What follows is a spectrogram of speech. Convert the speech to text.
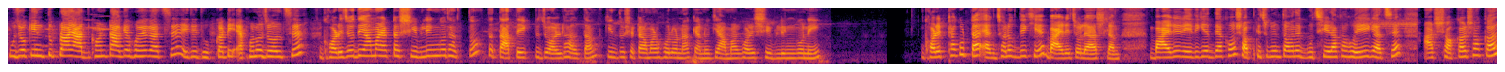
পুজো কিন্তু প্রায় আধ ঘণ্টা আগে হয়ে গেছে, এই যে ধূপকাঠি এখনও জ্বলছে। ঘরে যদি আমার একটা শিবলিঙ্গ থাকতো, তো তাতে একটু জল ঢালতাম, কিন্তু সেটা আমার হলো না, কেন কি আমার ঘরে শিবলিঙ্গ নেই। ঘরের ঠাকুরটা এক ঝলক দেখিয়ে বাইরে চলে আসলাম। বাইরের এদিকে দেখো সব কিছু কিন্তু আমাদের গুছিয়ে রাখা হয়েই গেছে। আর সকাল সকাল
